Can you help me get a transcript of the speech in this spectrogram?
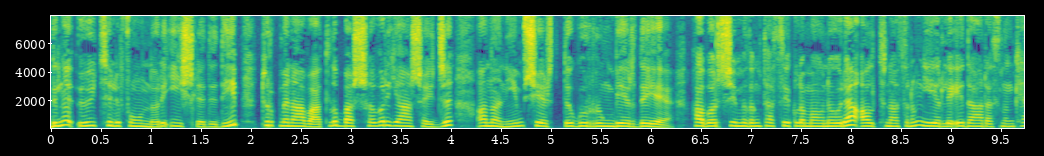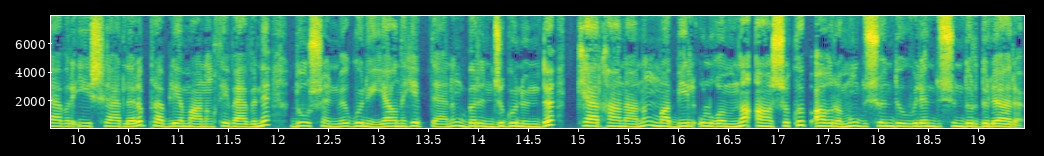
diňe öý telefonlary işledi diýip, türkmenabatly başga bir ýaşaýjy anonim şertde gürrüň berdi. Habarçymyzyň tassyklamagyna görä, Altyn asyryň ýerli edarasynyň käbir işgärleri problemanyň sebäbini duşenbe güni, ýagny hepdäniň birinji gününde kärhananyň mobil ulgamyna aşa köp agramyň düşendigi bilen düşündirdiler.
